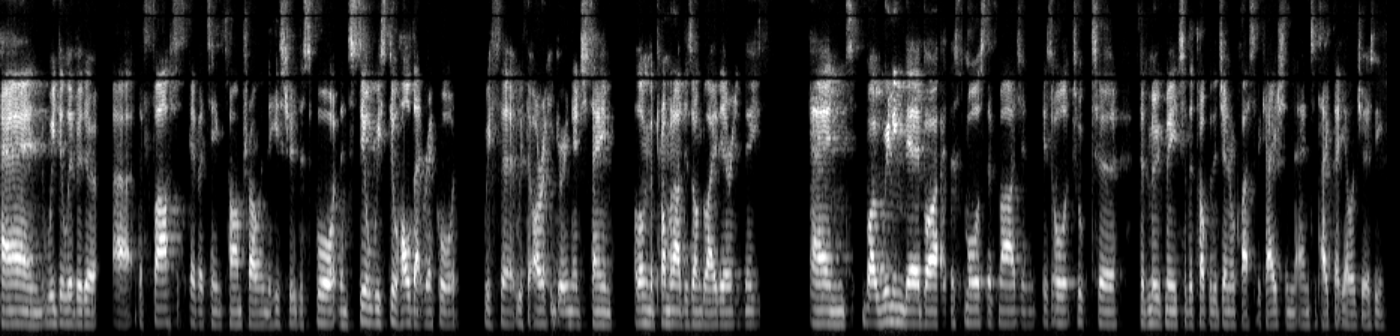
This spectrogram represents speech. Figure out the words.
and we delivered a, uh, the fastest ever team time trial in the history of the sport and still we still hold that record with the with the Orica Green Edge team along the Promenade des Anglais there in Nice and by winning there by the smallest of margin is all it took to to move me to the top of the general classification and to take that yellow jersey.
